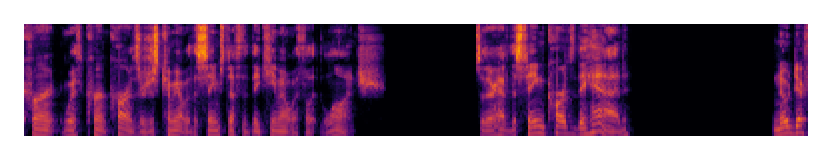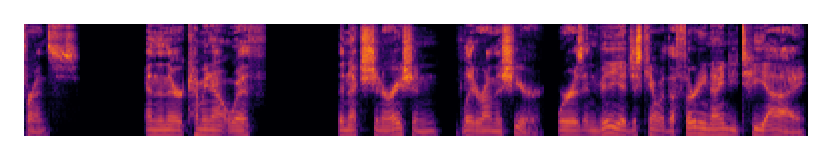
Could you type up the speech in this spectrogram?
current with current cards. They're just coming out with the same stuff that they came out with at launch. So they have the same cards they had, no difference, and then they're coming out with the next generation later on this year. Whereas Nvidia just came out with a 3090 Ti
